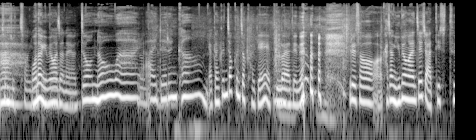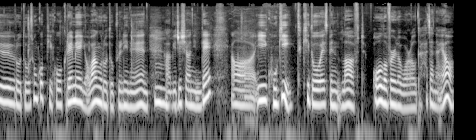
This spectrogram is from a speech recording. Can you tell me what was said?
와, 아, 좋죠. 워낙 유명하잖아요. Don't Know Why 그러니까. I 그렇죠. Didn't Come. 약간 끈적끈적하게 불러야 음. 되는. 그래서 어, 가장 유명한 재즈 아티스트로도 손꼽히고 그래미의 여왕으로도 불리는 음. 아, 뮤지션인데 어, 이 곡이 특히도 has been loved all over the world 하잖아요.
